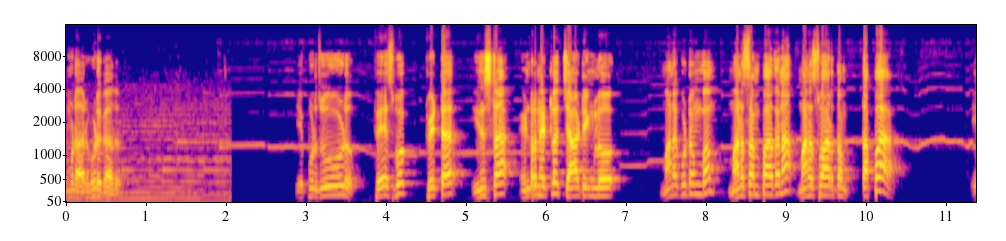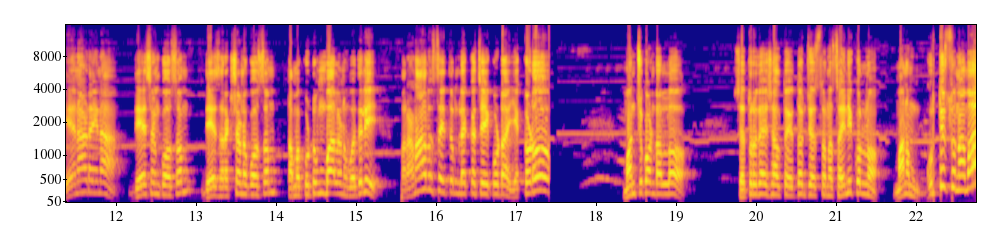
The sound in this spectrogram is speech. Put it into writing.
తమ్ముడు అర్హుడు కాదు. ఎప్పుడు చూడు ఫేస్బుక్ ట్విట్టర్ ఇన్స్టా ఇంటర్నెట్లో చాటింగ్లు. మన కుటుంబం మన సంపాదన మన స్వార్థం తప్ప ఏనాడైనా దేశం కోసం దేశ రక్షణ కోసం తమ కుటుంబాలను వదిలి ప్రాణాలు సైతం లెక్క చేయకుండా ఎక్కడో మంచుకొండల్లో శత్రు దేశాలతో యుద్ధం చేస్తున్న సైనికులను మనం గుర్తిస్తున్నామా?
